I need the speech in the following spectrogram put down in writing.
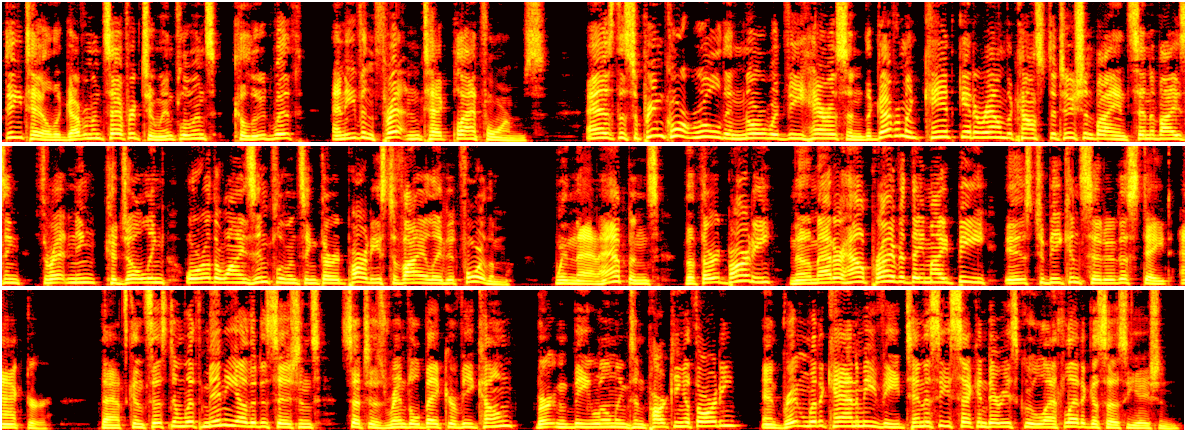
detail the government's effort to influence, collude with, and even threaten tech platforms. As the Supreme Court ruled in Norwood v. Harrison, the government can't get around the Constitution by incentivizing, threatening, cajoling, or otherwise influencing third parties to violate it for them. When that happens, the third party, no matter how private they might be, is to be considered a state actor. That's consistent with many other decisions, such as Rendell Baker v. Kohn, Burton v. Wilmington Parking Authority, and Brentwood Academy v. Tennessee Secondary School Athletic Association.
